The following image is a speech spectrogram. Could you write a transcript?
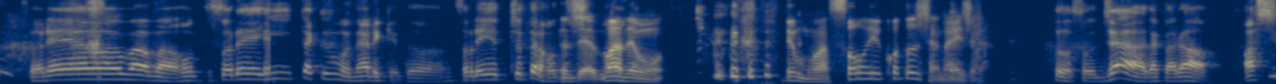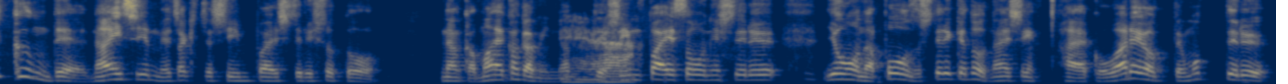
それを、まあまあ、本当それ言いたくもなるけど、それ言っちゃったら本当でまあでも、でもまあそういうことじゃないじゃん。そうそう。じゃあ、だから、足組んで内心めちゃくちゃ心配してる人と、なんか前かがみになって心配そうにしてるようなポーズしてるけど、内心早く終われよって思ってる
